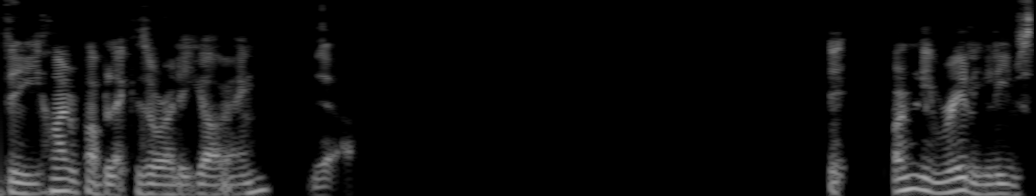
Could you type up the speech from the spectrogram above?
The High Republic is already going. Yeah. It only really leaves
